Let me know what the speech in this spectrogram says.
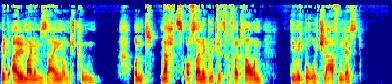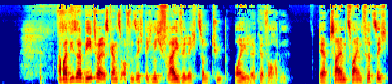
mit all meinem Sein und Tun und nachts auf seine Güte zu vertrauen, die mich beruhigt schlafen lässt? Aber dieser Beter ist ganz offensichtlich nicht freiwillig zum Typ Eule geworden. Der Psalm 42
